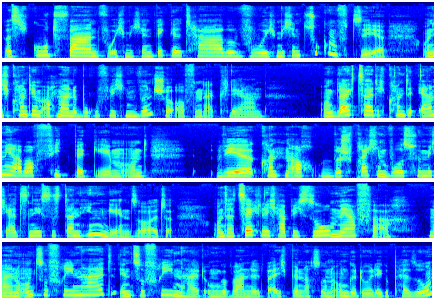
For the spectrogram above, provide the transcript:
was ich gut fand, wo ich mich entwickelt habe, wo ich mich in Zukunft sehe. Und ich konnte ihm auch meine beruflichen Wünsche offen erklären. Und gleichzeitig konnte er mir aber auch Feedback geben und wir konnten auch besprechen, wo es für mich als nächstes dann hingehen sollte. Und tatsächlich habe ich so mehrfach meine Unzufriedenheit in Zufriedenheit umgewandelt, weil ich bin auch so eine ungeduldige Person.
